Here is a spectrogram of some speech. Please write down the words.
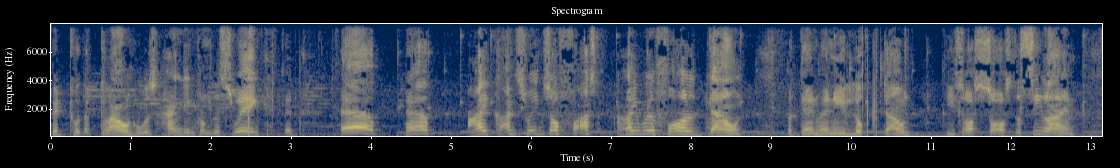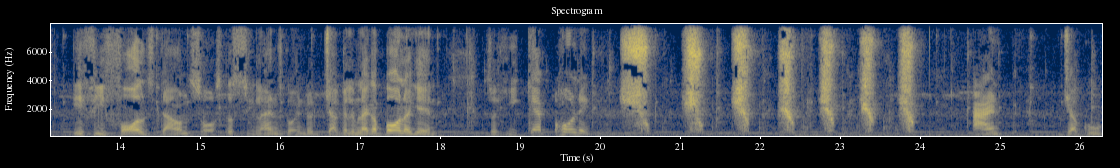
Pittu the clown, who was hanging from the swing, said, Help, help, I can't swing so fast, I will fall down. But then when he looked down, he saw Sauce the sea lion if he falls down, Sauce the sea lion's going to juggle him like a ball again. So he kept holding. And Jaggu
